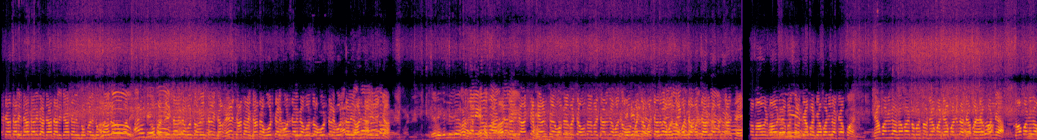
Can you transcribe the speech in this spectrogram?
છે તેતાલીસ તેતાલીસ તેતાલીસ તેતાલીસ ચુમ્માલીસ ચુમ્માલીસ ચુમ્માલીસ પિસ્તાલીસ બસો પિસ્તાલીસ અહીંયા ચાતાલીસ ચાતા હોડચાલીસ હોડચાલીસ બસો હોડચાલીસ હોડચાલીસ અડતાલીસ થઈ ગયા અડતાલીસ અડતાલીસ અડતાલીસ ઓગણ પચાસ ઓગણ પચાસ રૂપિયા બસો પચાસ પચાસ રૂપિયા બસો પચાસ પચાસ રૂપિયા પચાસ છે બાવન બાવન બસો, ત્રેપન ત્રેપન રૂપિયા ત્રેપન. ત્રેપન રૂપિયા ખપાય તો બસો, ત્રેપન ત્રેપન ને ચોપન પંચાવન,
